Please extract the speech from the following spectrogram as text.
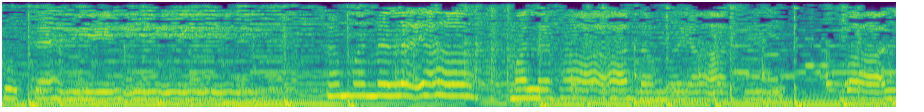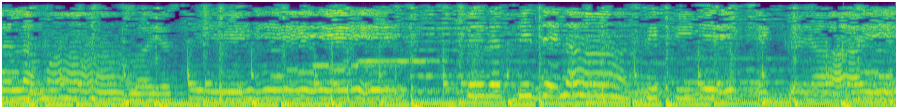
කොතැනේ සමනලයා මලහා ළමයාසේ බාල ළමා වයසේ පෙරති දෙනා සිටියේ එක යායේ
